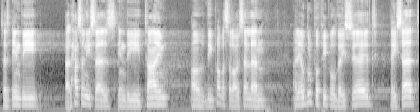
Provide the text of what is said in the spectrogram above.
says in the Al-Hasani says in the time of the Prophet صلى الله عليه وسلم and a group of people they said they said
